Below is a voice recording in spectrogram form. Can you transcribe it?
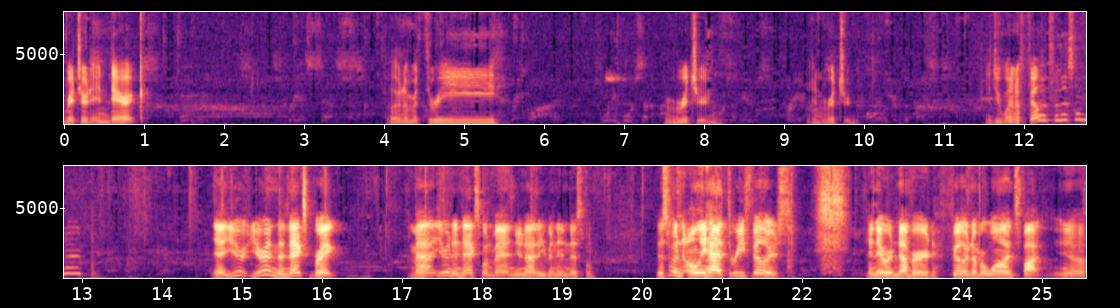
Richard and Derek. Filler number three. Richard. And Richard. Did you win a filler for this one, dude? Yeah, you're you're in the next break. Matt, you're in the next one, man. You're not even in this one. This one only had three fillers. And they were numbered filler number one, spot, you know.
